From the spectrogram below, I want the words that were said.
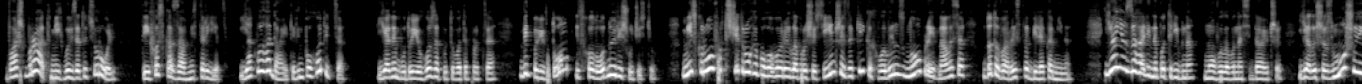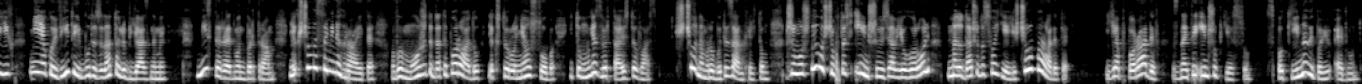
Ваш брат міг би взяти цю роль, тихо сказав містер Єц. Як ви гадаєте, він погодиться? Я не буду його запитувати про це, відповів Том із холодною рішучістю. Міс Кроуфорд ще трохи поговорила про щось інше і за кілька хвилин знову приєдналася до товариства біля каміна. Я їм взагалі не потрібна, мовила вона сідаючи. Я лише змушую їх ніяковіти і бути занадто люб'язними. Містер Редмонд Бертрам, якщо ви самі не граєте, ви можете дати пораду як стороння особа, і тому я звертаюсь до вас. Що нам робити з Анхельтом? Чи можливо, щоб хтось інший узяв його роль на додачу до своєї? Що ви порадите? Я б порадив знайти іншу п'єсу, спокійно відповів Едмунд.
